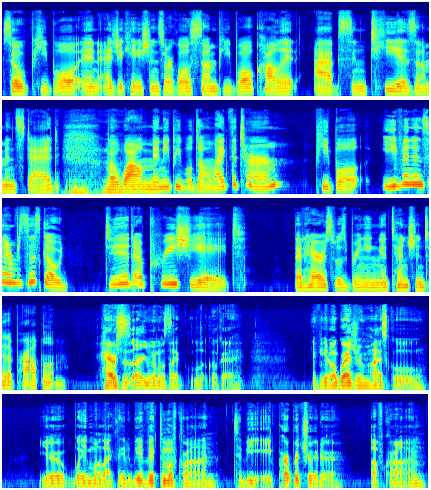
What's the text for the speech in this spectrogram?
So, people in education circles, some people call it absenteeism instead. Mm-hmm. But while many people don't like the term, people, even in San Francisco, did appreciate that Harris was bringing attention to the problem. Harris's argument was like, look, okay, if you don't graduate from high school, you're way more likely to be a victim of crime, to be a perpetrator of crime.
